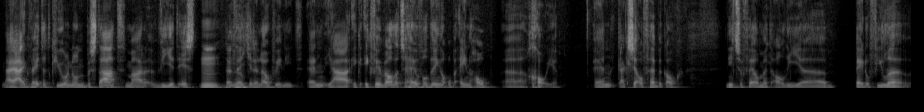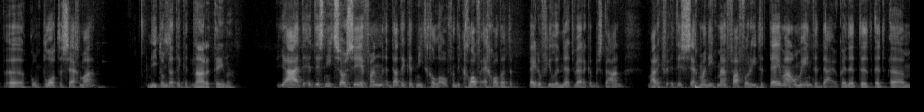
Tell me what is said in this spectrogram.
Nou ja, ik weet dat QAnon bestaat, maar wie het is, Hmm, dat weet je dan ook weer niet. En ja, ik, ik vind wel dat ze heel veel dingen op één hoop eh, gooien. En kijk, zelf heb ik ook niet zoveel met al die eh, pedofiele eh, complotten, zeg maar. Niet omdat ik het Naar het thema. Ja, het, het is niet zozeer van dat ik het niet geloof. Want ik geloof echt wel dat er pedofiele netwerken bestaan. Maar ik, het is zeg maar niet mijn favoriete thema om in te duiken. Het, het, het, ehm,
